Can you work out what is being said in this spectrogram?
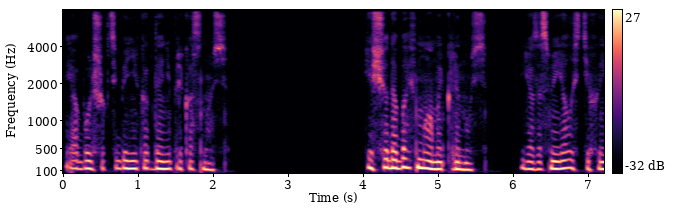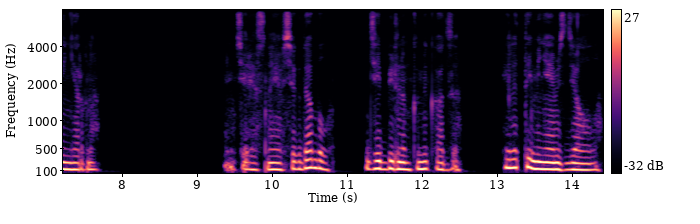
Я больше к тебе никогда не прикоснусь. Еще добавь мамой, клянусь. Я засмеялась тихо и нервно. Интересно, я всегда был дебильным камикадзе? Или ты меня им сделала?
